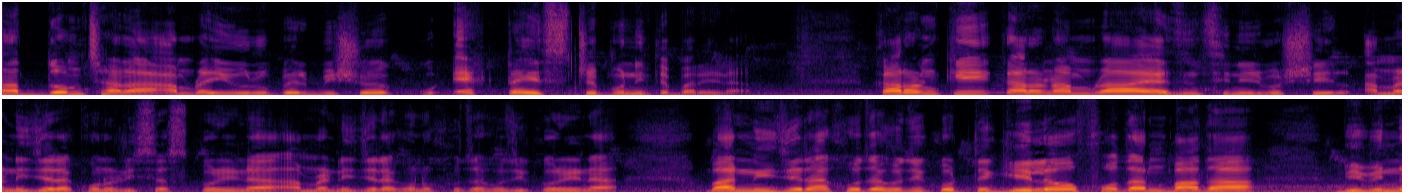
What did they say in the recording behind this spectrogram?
মাধ্যম ছাড়া আমরা ইউরোপের বিষয়ে একটা স্টেপও নিতে পারি না। কারণ কি? কারণ আমরা এজেন্সি নির্ভরশীল, আমরা নিজেরা কোনো রিসার্চ করি না, আমরা নিজেরা কোনো খোঁজাখুঁজি করি না বা নিজেরা খোঁজাখুঁজি করতে গেলেও প্রধান বাধা বিভিন্ন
